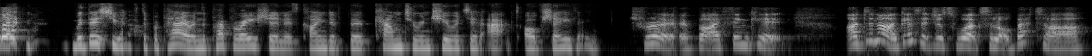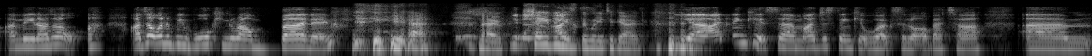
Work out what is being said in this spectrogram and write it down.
With this, you have to prepare, and the preparation is kind of the counterintuitive act of shaving. True, but I think it I don't know. I guess it just works a lot better. I mean, I don't, I don't want to be walking around burning. yeah. No, You know, shaving I- is the way to go. yeah, I think it's. Um, I just think it works a lot better. Um,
